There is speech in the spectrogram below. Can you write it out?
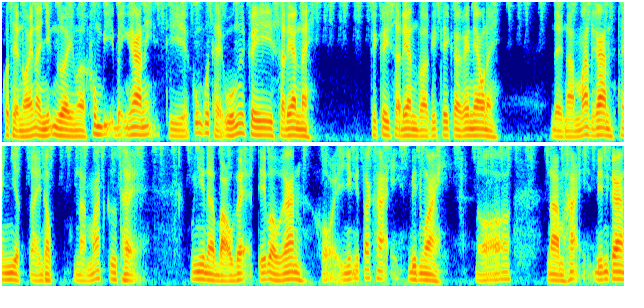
có thể nói là những người mà không bị bệnh gan ấy, thì cũng có thể uống cái cây xà đen này cái cây xà đen và cái cây cà gai neo này để làm mát gan thanh nhiệt giải độc làm mát cơ thể cũng như là bảo vệ tế bào gan khỏi những cái tác hại bên ngoài nó làm hại đến gan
